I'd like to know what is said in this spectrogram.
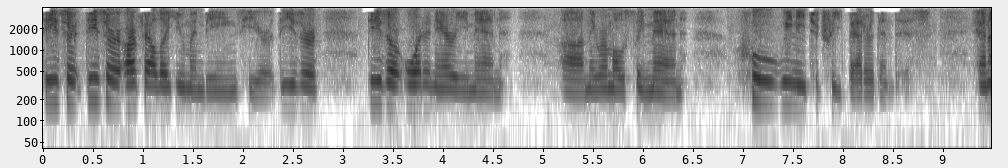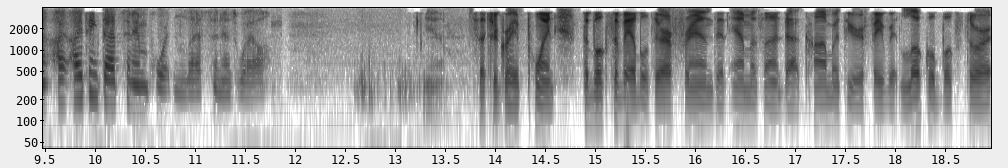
These are these are our fellow human beings here. These are these are ordinary men. Uh, and they were mostly men who we need to treat better than this. And I, I think that's an important lesson as well. Yeah, such a great point. The book's available to our friends at Amazon.com or through your favorite local bookstore.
